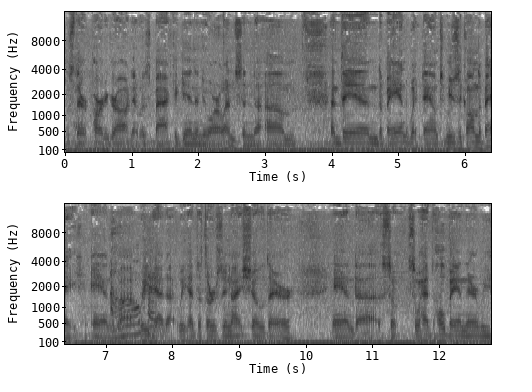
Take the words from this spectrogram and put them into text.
was there at Party Gras, and it was back again in New Orleans, and um, and then the band went down to Music on the Bay, and uh, Oh, we had uh, we had the Thursday night show there. And uh, so, so we had the whole band there. We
